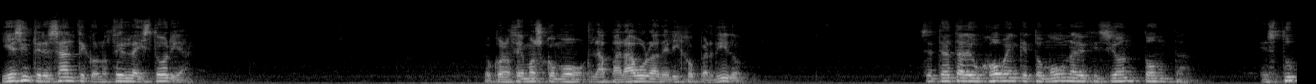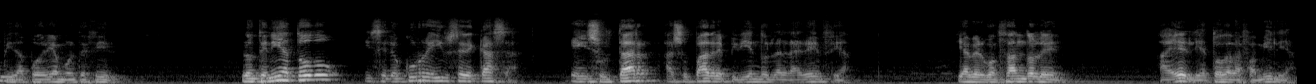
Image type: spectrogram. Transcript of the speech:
Y es interesante conocer la historia. Lo conocemos como la parábola del hijo perdido. Se trata de un joven que tomó una decisión tonta, estúpida, podríamos decir. Lo tenía todo y se le ocurre irse de casa e insultar a su padre pidiéndole la herencia y avergonzándole a él y a toda la familia.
